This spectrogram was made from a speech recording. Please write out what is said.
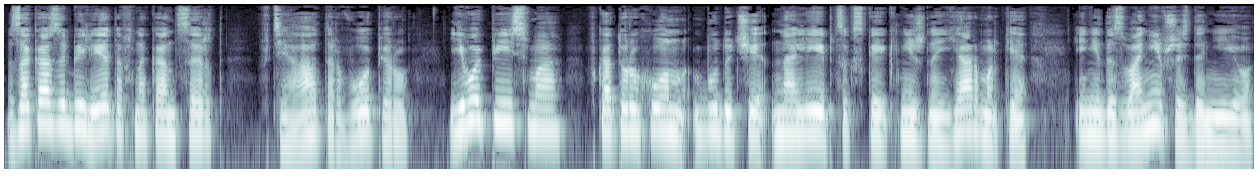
заказы билетов на концерт, в театр, в оперу, его письма, в которых он, будучи на Лейпцигской книжной ярмарке и не дозвонившись до нее,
